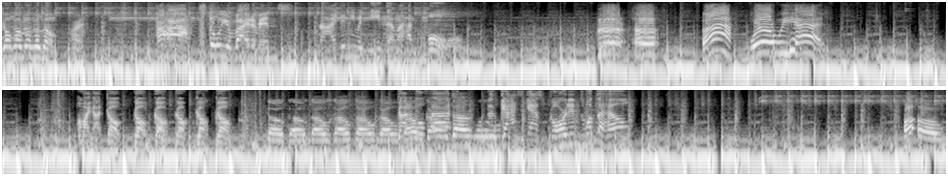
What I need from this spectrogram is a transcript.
Go, go, go, go, go. Alright. Haha! Stole your vitamins! Nah, I didn't even need them. I had full. Uh, uh. Ah! Where are we at? Oh my god, go, go, go, go, go, go. Go, go, go, go, go, go, go. Gotta go, go fast. go, The go. gas gas gardens, what the hell? Uh-oh.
